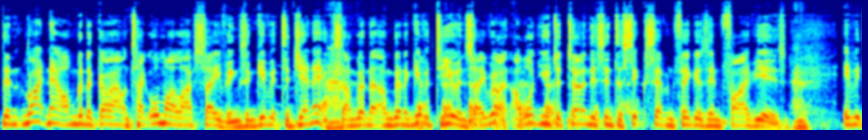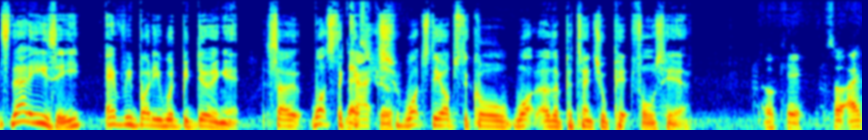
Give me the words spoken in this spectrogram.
then right now I'm going to go out and take all my life savings and give it to Gen X. I'm going to I'm going to give it to you and say, right, I want you to turn this into six, seven figures in five years. If it's that easy, everybody would be doing it. So what's the That's catch? true. What's the obstacle? What are the potential pitfalls here? Okay, so I,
